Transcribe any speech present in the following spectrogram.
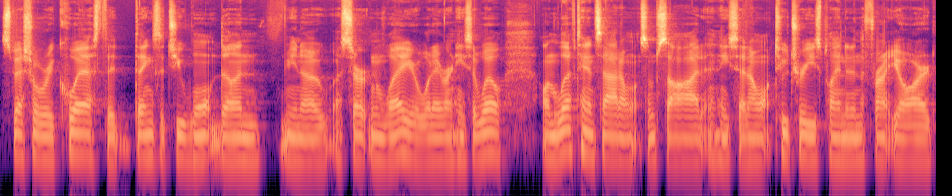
special requests that things that you want done, you know, a certain way or whatever? And he said, well, on the left hand side, I want some sod. And he said, I want two trees planted in the front yard.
